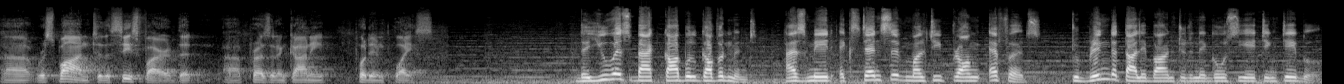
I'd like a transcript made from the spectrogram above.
uh, respond to the ceasefire that uh, President Ghani put in place. The US-backed Kabul government has made extensive multi-pronged efforts to bring the Taliban to the negotiating table.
